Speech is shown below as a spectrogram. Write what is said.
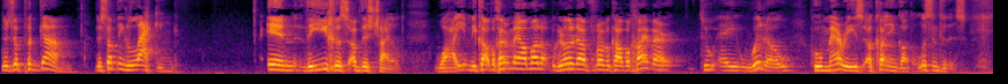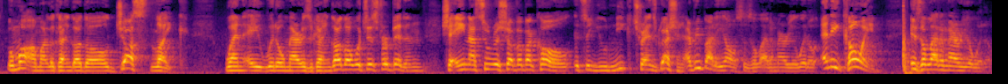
There's a pagam. There's something lacking in the yichus of this child. Why? We're going to that from Mikal v'chaymer to a widow who marries a kohen gadol. Listen to this. Uma amar the kohen gadol, just like when a widow marries a kohen gadol, which is forbidden. She'ein asura shava bakol. It's a unique transgression. Everybody else is allowed to marry a widow. Any kohen is allowed to marry a widow.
